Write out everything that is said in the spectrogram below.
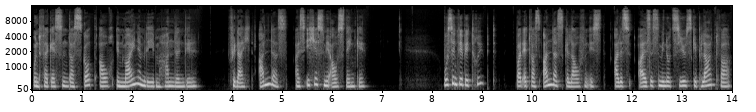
und vergessen, dass Gott auch in meinem Leben handeln will, vielleicht anders, als ich es mir ausdenke? Wo sind wir betrübt, weil etwas anders gelaufen ist, als, als es minutiös geplant war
